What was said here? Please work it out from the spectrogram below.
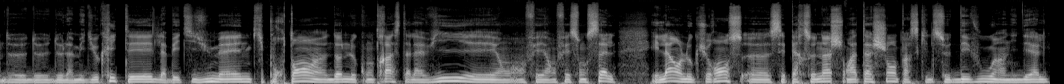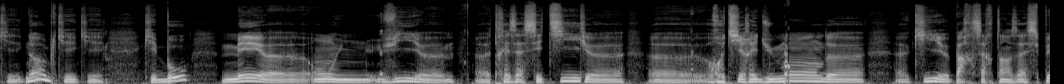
de, la médiocrité, de la bêtise humaine, qui pourtant euh, donne le contraste à la vie et en, fait, son sel. Et là, en l'occurrence, euh, ces personnages sont attachants parce qu'ils se dévouent à un idéal qui est noble, qui est beau, mais euh, ont une vie très ascétique, retirée du monde, qui, par certains aspects,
